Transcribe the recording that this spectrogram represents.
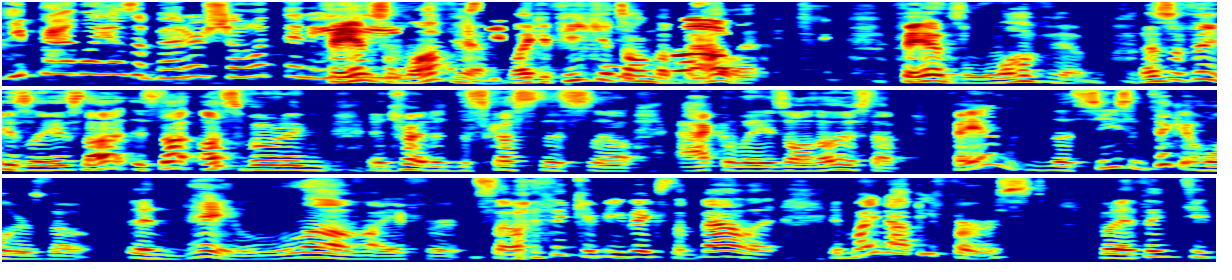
he probably has a better shot than Andy. Fans love him. Like if he gets on the ballot, fans love him. That's the thing is like it's not it's not us voting and trying to discuss this uh, accolades all this other stuff. Fan the season ticket holders vote and they love Eifert. So I think if he makes the ballot, it might not be first, but I think te-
